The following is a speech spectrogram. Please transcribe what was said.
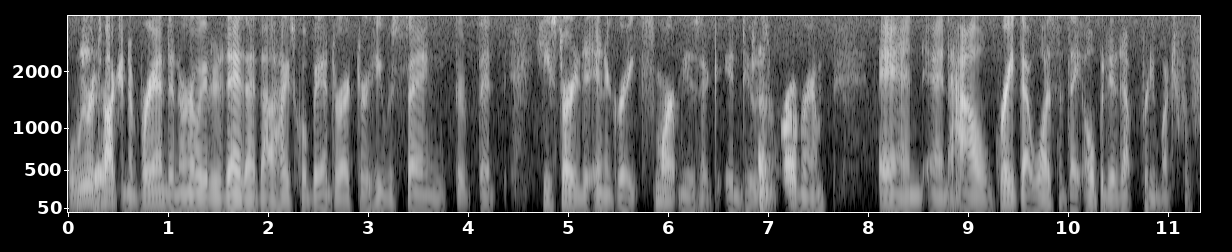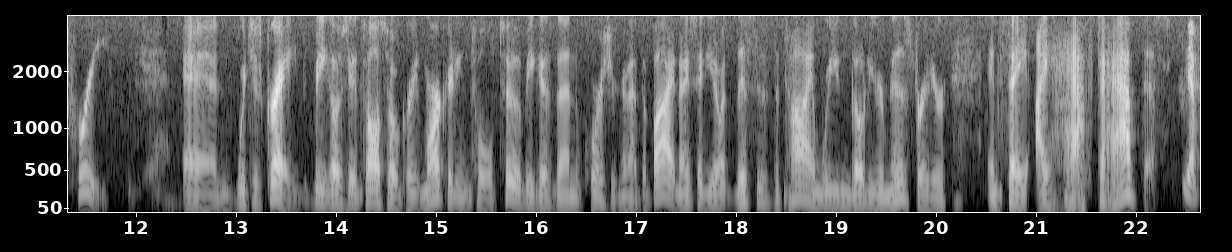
Well, we were Sure. talking to Brandon earlier today, that uh, high school band director. He was saying that, that he started to integrate SmartMusic into his Oh. program, and and how great that was that they opened it up pretty much for free, and which is great. But he goes, it's also a great marketing tool too, because then of course you're going to have to buy it. And I said, you know what, this is the time where you can go to your administrator and say, I have to have this. Yep.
